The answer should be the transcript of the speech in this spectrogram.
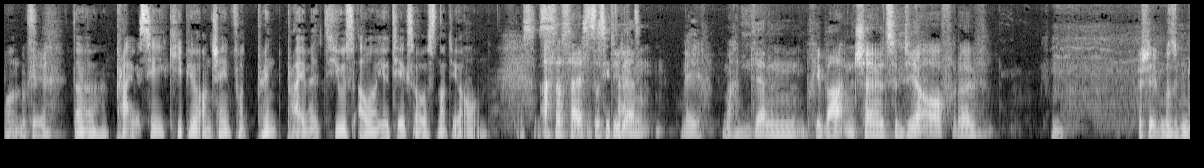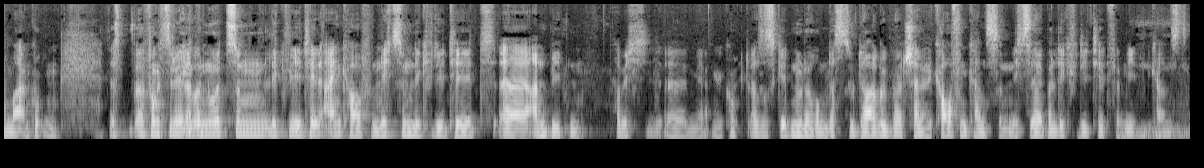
Und Okay. der Privacy, keep your on-chain footprint private, use our UTXOs, not your own. Das Ach, das heißt, dass die Zitat. dann, nee, machen die dann einen privaten Channel zu dir auf oder, hm, Versteht, muss ich mir nochmal angucken. Es äh, funktioniert aber nur zum Liquidität einkaufen, nicht zum Liquidität äh, anbieten. Habe ich äh, mir angeguckt. Also es geht nur darum, dass du darüber Channel kaufen kannst und nicht selber Liquidität vermieten kannst.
